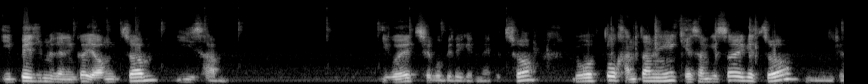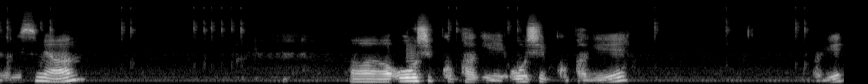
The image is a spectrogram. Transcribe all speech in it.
2 빼주면 되니까 0.23 이거의 제곱이 되겠네 그쵸 또 간단히 계산기 써야겠죠 음, 계산기 쓰면 어, 50 곱하기 50 곱하기 곱하기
